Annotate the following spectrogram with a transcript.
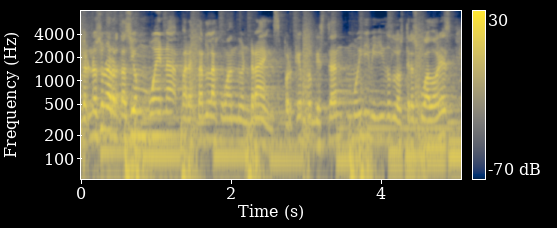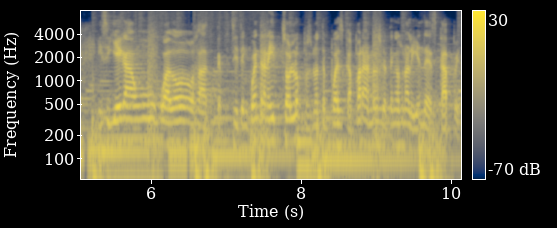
pero no es una rotación buena para estarla jugando en ranks. ¿Por qué? Porque están muy divididos los tres jugadores y si llega un jugador, o sea, si te encuentran ahí solo, pues no te puedes escapar a menos que tengas una leyenda de escape.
